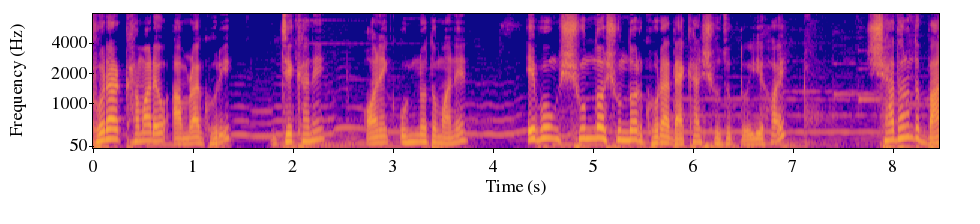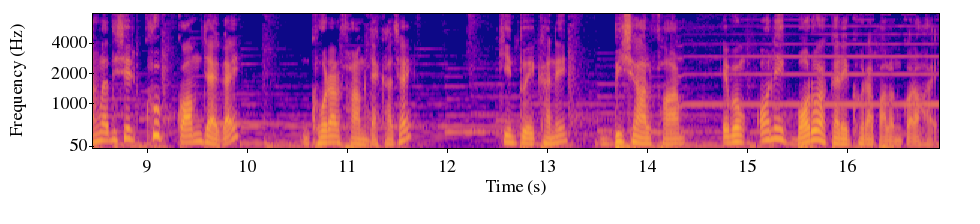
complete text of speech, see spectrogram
ঘোড়ার খামারেও আমরা ঘুরি, যেখানে অনেক উন্নত মানের এবং সুন্দর সুন্দর ঘোড়া দেখার সুযোগ তৈরি হয়। সাধারণত বাংলাদেশের খুব কম জায়গায় ঘোড়ার ফার্ম দেখা যায়, কিন্তু এখানে বিশাল ফার্ম এবং অনেক বড় আকারে ঘোড়া পালন করা হয়।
